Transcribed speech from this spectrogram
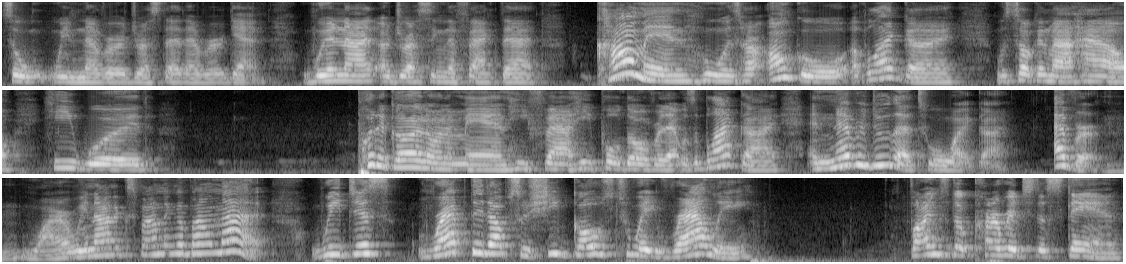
so we've never addressed that ever again. We're not addressing the fact that Common, who was her uncle, a black guy, was talking about how he would put a gun on a man he found he pulled over that was a black guy and never do that to a white guy ever. Mm-hmm. Why are we not expounding upon that? We just wrapped it up so she goes to a rally, finds the courage to stand,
